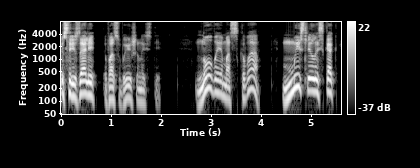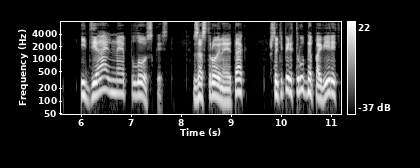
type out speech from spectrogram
срезали возвышенности. Новая Москва мыслилась как идеальная плоскость, застроенная так, что теперь трудно поверить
